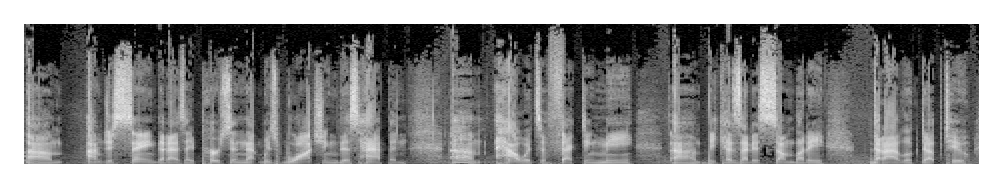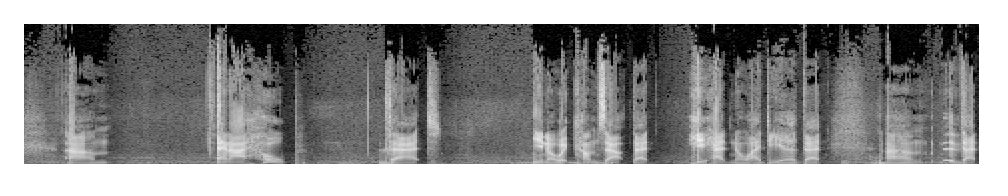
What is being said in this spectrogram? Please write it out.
Um, I'm just saying that as a person that was watching this happen, um, how it's affecting me, um, because that is somebody that I looked up to. Um, and I hope that, you know, it comes out that he had no idea that um, that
